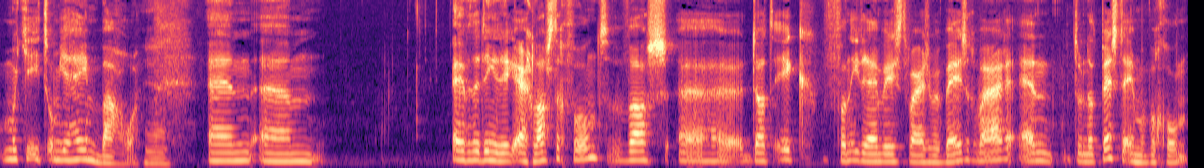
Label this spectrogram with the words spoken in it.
moet je iets om je heen bouwen. Ja. En ehm, een van de dingen die ik erg lastig vond, was eh, dat ik van iedereen wist waar ze mee bezig waren. En toen dat pesten eenmaal begon,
